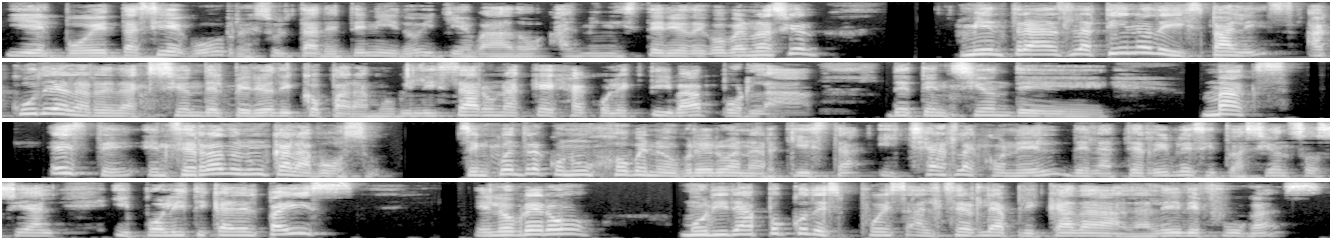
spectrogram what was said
y el poeta ciego resulta detenido y llevado al Ministerio de Gobernación, Mientras Latino de Hispalis acude a la redacción del periódico para movilizar una queja colectiva por la detención de Max, este, encerrado en un calabozo, se encuentra con un joven obrero anarquista y charla con él de la terrible situación social y política del país. El obrero morirá poco después al serle aplicada la ley de fugas.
